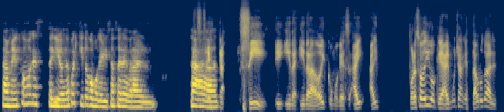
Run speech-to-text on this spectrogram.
también como que se guió de puerquito como que dice cerebral sí, y, y, te, y, te, la doy, como que hay, hay, por eso digo que hay muchas, está brutal,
